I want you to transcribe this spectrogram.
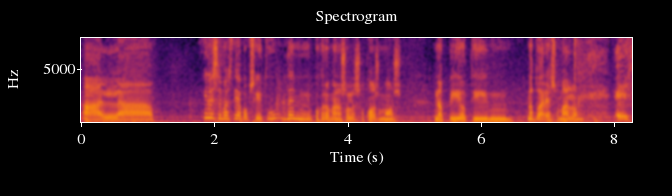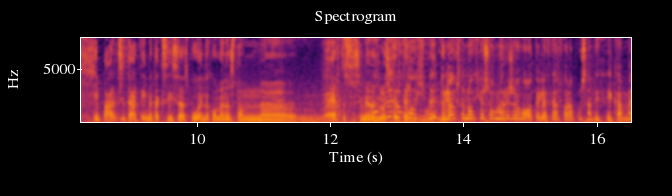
Αλλά είναι σεβαστή η άποψή του. Δεν είναι υποχρεωμένος όλος ο κόσμος να πει ότι... μ, να του αρέσω μάλλον. Έχει υπάρξει κάτι μεταξύ σας που ενδεχομένως τον ε, έφτασε στο σημείο να δηλώσει Δεν κάτι έχω- τέτοιο; όχι, δε- τουλάχιστον όχι όσο γνωρίζω εγώ. Τελευταία φορά που συναντηθήκαμε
